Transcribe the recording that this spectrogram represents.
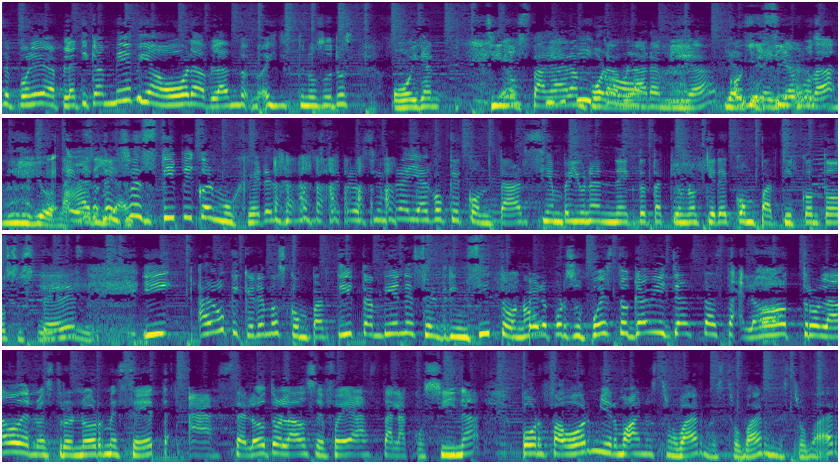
Se pone la plática, media hora hablando. Es que nosotros, oigan, si nos pagaran por hablar, amiga, ya seríamos millonarias. Eso, es típico en mujeres, pero siempre hay algo que contar, siempre hay una anécdota que uno quiere compartir con todos ustedes. Y algo que queremos compartir también es el drincito, ¿no? Pero por supuesto, Gaby ya está hasta el otro lado de nuestro enorme set, hasta el otro lado se fue, hasta la cocina. Por favor, mi hermano, a nuestro bar, nuestro bar, nuestro bar.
